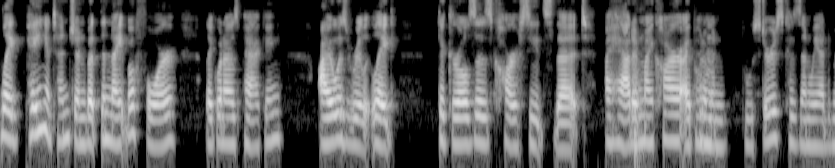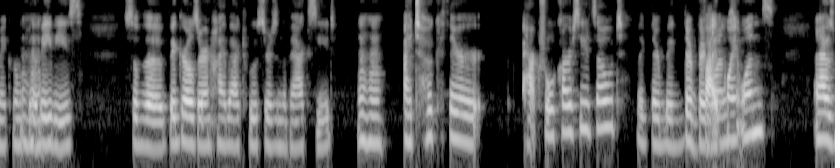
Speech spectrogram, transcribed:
like paying attention, but the night before, like when I was packing, I was really like the girls' car seats that I had in my car. I put them Mhm. in boosters because then we had to make room for Mhm. the babies. So the big girls are in high backed boosters in the back seat. Mm-hmm. I took their actual car seats out, like their big, Their big five ones? point ones, and I was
